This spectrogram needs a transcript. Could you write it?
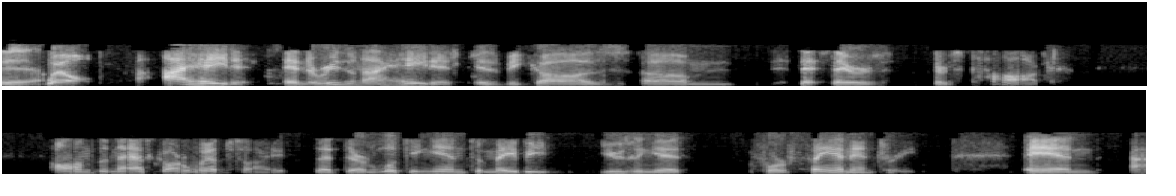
Yeah. Well, I hate it, and the reason I hate it is because um, that there's there's talk on the NASCAR website that they're looking into maybe using it for fan entry, and I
